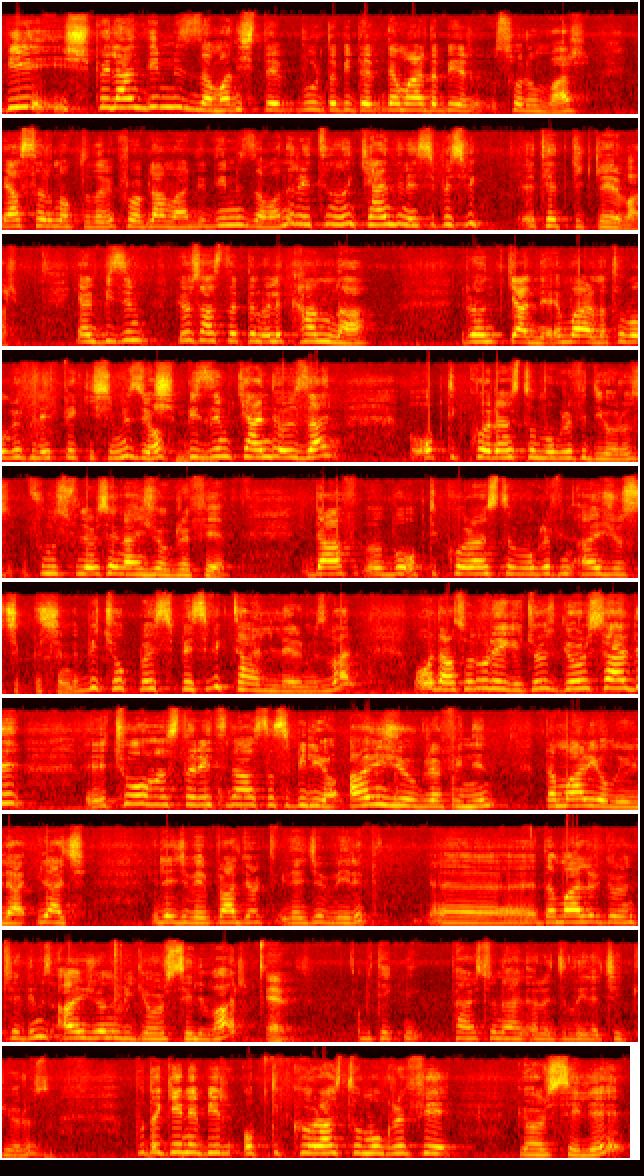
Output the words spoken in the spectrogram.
Bir şüphelendiğimiz zaman işte burada bir de damarda bir sorun var veya sarı noktada bir problem var dediğimiz zaman da retinanın kendine spesifik e, tetkikleri var. Yani bizim göz hastalıklarının öyle kanla, röntgenle, MR'la, tomografiyle pek işimiz yok. İşimiz Bizim kendi özel optik koherans tomografi diyoruz. Funus floresan anjiyografi. Daha bu optik koherans tomografinin anjiyosu çıktı şimdi. Birçok böyle spesifik tahlillerimiz var. Oradan sonra oraya geçiyoruz. Görselde e, çoğu hasta retina hastası biliyor. Anjiyografinin damar yoluyla ilaç ilacı verip radyoaktif ilacı verip e, damarları görüntülediğimiz anjiyonun bir görseli var. Evet. bir teknik personel aracılığıyla çekiyoruz. Bu da gene bir optik koherans tomografi görseli.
